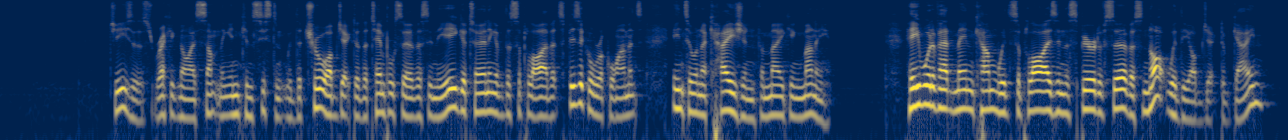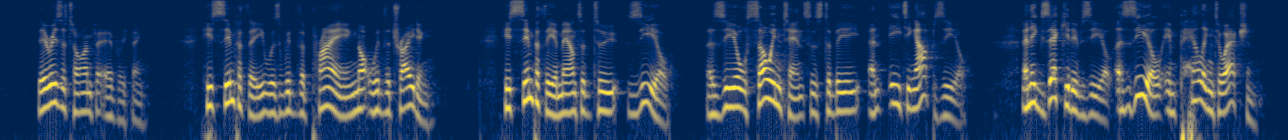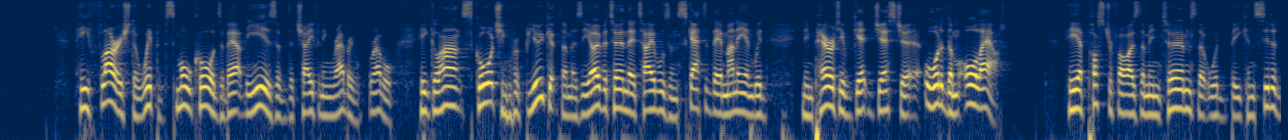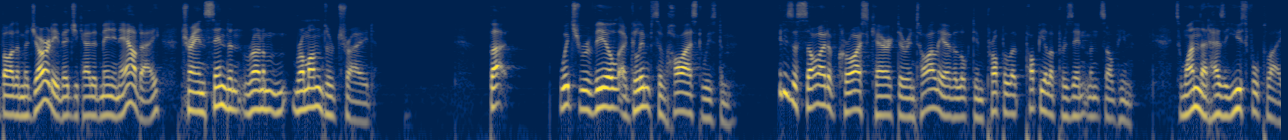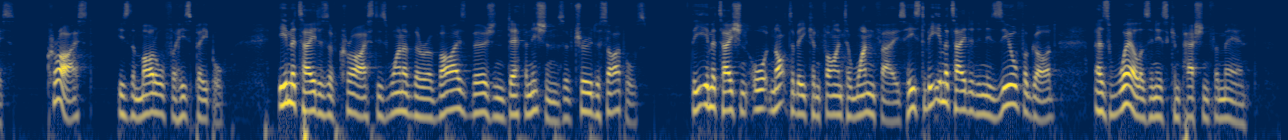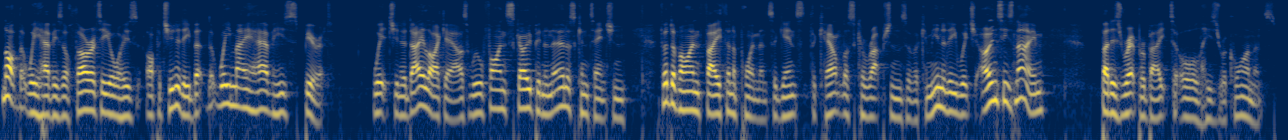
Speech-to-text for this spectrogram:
Jesus recognized something inconsistent with the true object of the temple service in the eager turning of the supply of its physical requirements into an occasion for making money. He would have had men come with supplies in the spirit of service, not with the object of gain. There is a time for everything. His sympathy was with the praying, not with the trading. His sympathy amounted to zeal, a zeal so intense as to be an eating up zeal, an executive zeal, a zeal impelling to action. He flourished a whip of small cords about the ears of the chafing rabble. He glanced scorching rebuke at them as he overturned their tables and scattered their money, and with an imperative gesture ordered them all out. He apostrophized them in terms that would be considered by the majority of educated men in our day transcendent remonstrade, but which reveal a glimpse of highest wisdom. It is a side of Christ's character entirely overlooked in popular presentments of him. It's one that has a useful place. Christ is the model for his people. Imitators of Christ is one of the revised version definitions of true disciples. The imitation ought not to be confined to one phase. He's to be imitated in his zeal for God as well as in his compassion for man. Not that we have his authority or his opportunity, but that we may have his spirit, which in a day like ours will find scope in an earnest contention for divine faith and appointments against the countless corruptions of a community which owns his name but is reprobate to all his requirements.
